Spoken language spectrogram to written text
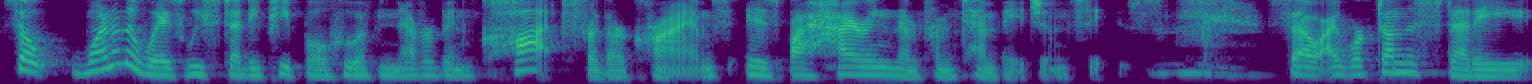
So, one of the ways we study people who have never been caught for their crimes is by hiring them from temp agencies. Mm. So, I worked on this study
